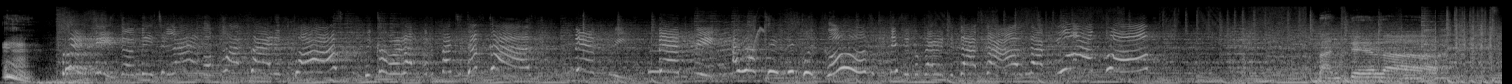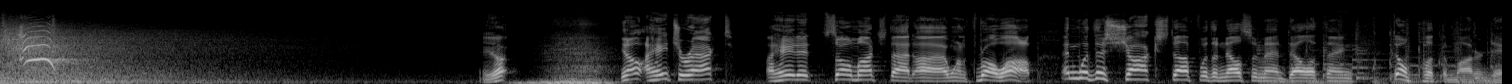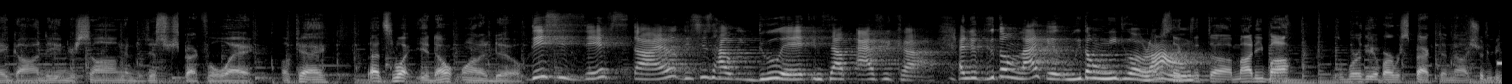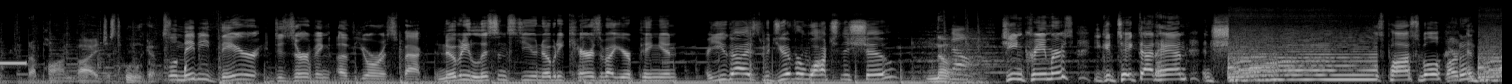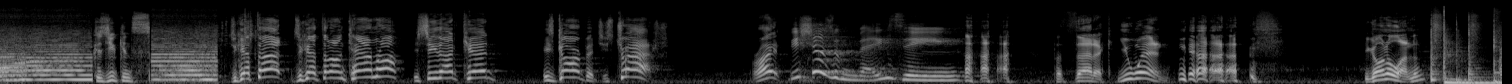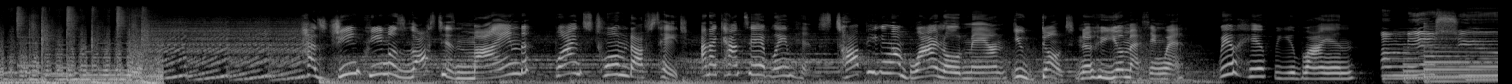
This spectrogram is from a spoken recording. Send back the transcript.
Please don't need to lie about car pride and cars. We covered up with the fancy dump cars. Murphy, Murphy, I like to liquid gold. If you compare it to Gaga, I'll knock you out cold. Mandela. Ah! Yeah. You know, I hate your act. I hate it so much that uh, I want to throw up. And with this shock stuff with the Nelson Mandela thing, don't put the modern day Gandhi in your song in a disrespectful way, okay? That's what you don't want to do. This is their style. This is how we do it in South Africa. And if you don't like it, we don't need you I around. just think that uh, Madiba is worthy of our respect and uh, shouldn't be upon by just hooligans. Well, maybe they're deserving of your respect. Nobody listens to you. Nobody cares about your opinion. Are you guys? Would you ever watch this show? No. no. Gene Creemers, you can take that hand and sh as possible. Pardon? Because you can. s- Did you get that? Did you get that on camera? You see that kid? He's garbage. He's trash. All right? This show's amazing. Pathetic. You win. you going to London? Has Gene Creemers lost his mind? Bryan stormed off stage, and I can't say I blame him. Stop picking on Bryan, old man. You don't know who you're messing with. We're here for you, Bryan. I miss you.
